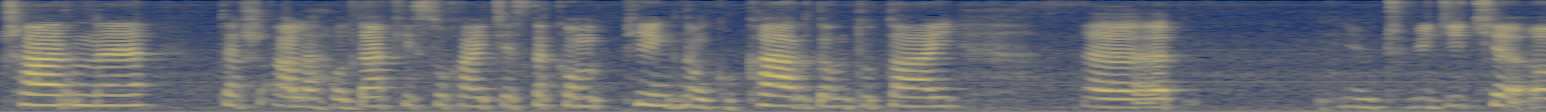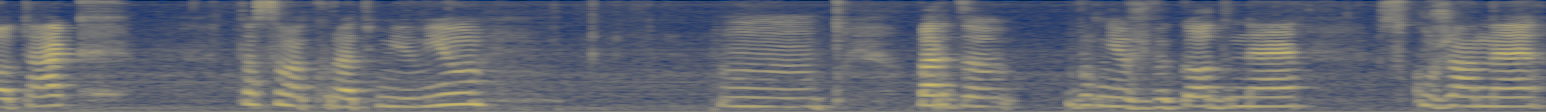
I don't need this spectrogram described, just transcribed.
czarne, też ala chodaki, słuchajcie, z taką piękną kokardą tutaj. E, nie wiem, czy widzicie, o tak. To są akurat Miu Miu. Mm, bardzo również wygodne, skórzane,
